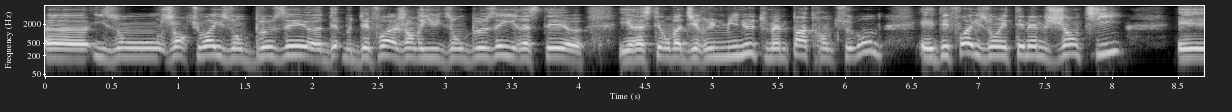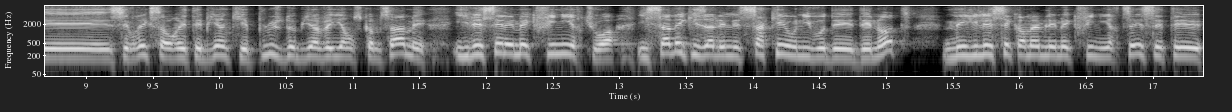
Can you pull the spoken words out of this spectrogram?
euh, ils ont, genre, tu vois, ils ont buzzé, euh, des, fois, genre, ils ont buzzé, il restait, euh, il restait, on va dire, une minute, même pas 30 secondes. Et des fois, ils ont été même gentils. Et c'est vrai que ça aurait été bien qu'il y ait plus de bienveillance comme ça, mais ils laissaient les mecs finir, tu vois. Ils savaient qu'ils allaient les saquer au niveau des, des notes, mais ils laissaient quand même les mecs finir. Tu sais, c'était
